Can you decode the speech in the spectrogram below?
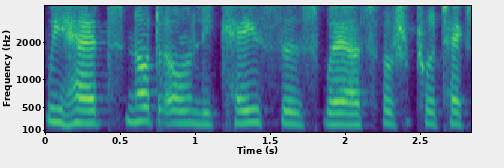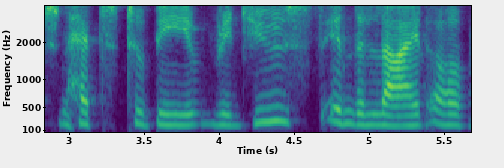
we had not only cases where social protection had to be reduced in the light of,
